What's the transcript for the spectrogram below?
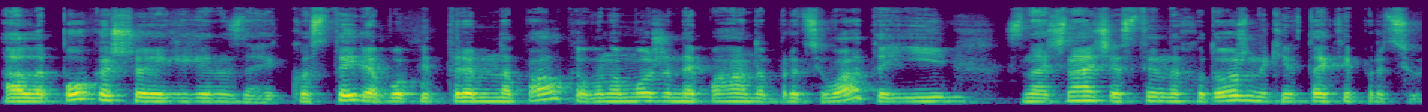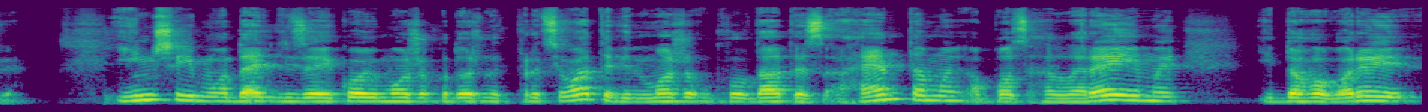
але поки що, як я не знаю, костиль або підтримна палка, воно може непогано працювати, і значна частина художників так і працює. Інший модель, за якою може художник працювати, він може укладати з агентами або з галереями і договори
